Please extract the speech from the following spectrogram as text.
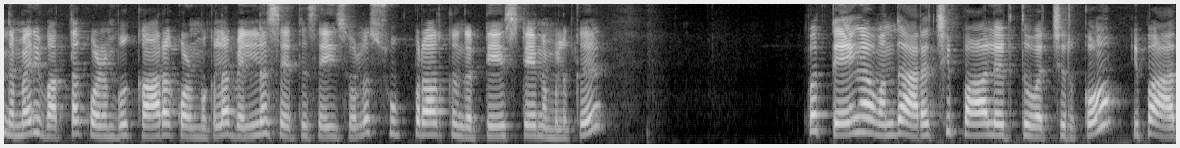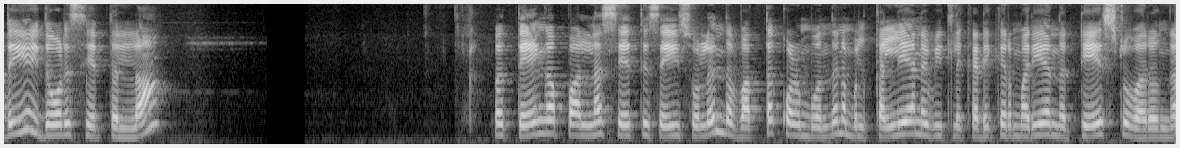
இந்த மாதிரி வத்த குழம்பு கார குழம்புக்கெல்லாம் வெல்லம் சேர்த்து செய்ய சொல்ல சூப்பராக இருக்குங்க. டேஸ்ட்டே நம்மளுக்கு. இப்போ தேங்காய் வந்து அரைச்சி பால் எடுத்து வச்சுருக்கோம். இப்போ அதையும் இதோடு சேர்த்துடலாம். இப்போ தேங்காய் பால்லாம் சேர்த்து செய்ய சொல்ல இந்த வத்த குழம்பு வந்து நம்மளுக்கு கல்யாண வீட்டில் கிடைக்கிற மாதிரியே அந்த டேஸ்ட்டு வருங்க.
